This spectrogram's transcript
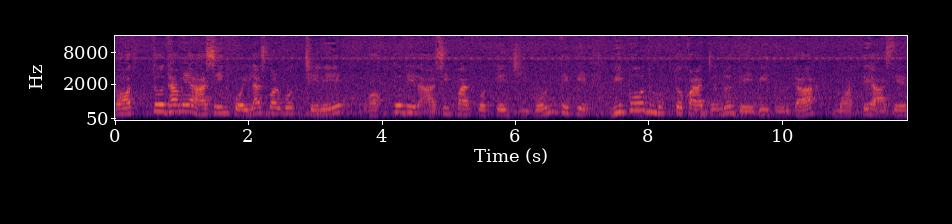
মত্তধামে আসেন কৈলাস পর্বত ছেড়ে ভক্তদের আশীর্বাদ করতে জীবন থেকে বিপদ মুক্ত করার জন্য দেবী দুর্গা মর্তে আসেন।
